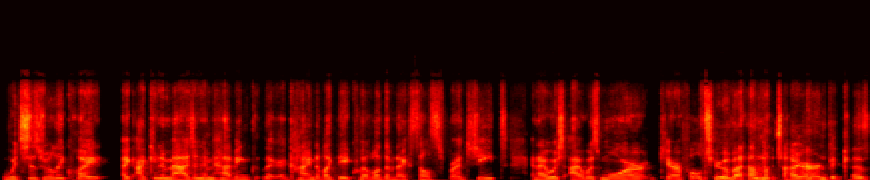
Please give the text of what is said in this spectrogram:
which is really quite I, I, can imagine him having a kind of like the equivalent of an excel spreadsheet. And i wish i was more careful too about how much i earn because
